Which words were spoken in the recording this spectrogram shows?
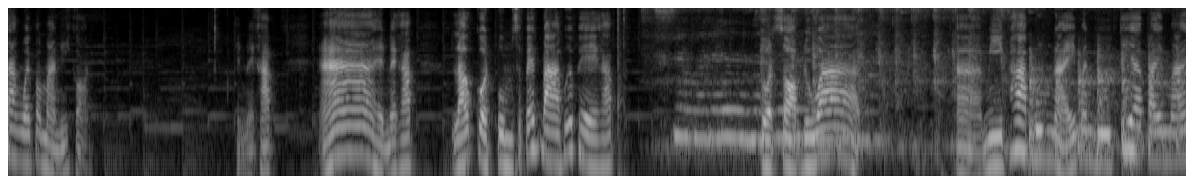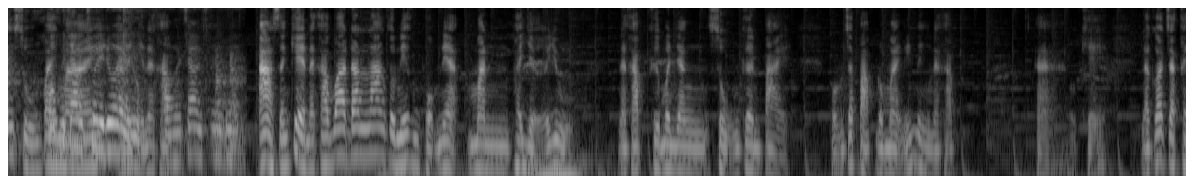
ตั้งไว้ประมาณนี้ก่อน เห็นไหมครับอ่าเห็นไหมครับ เรากดปุ่ม Space Bar เพื่อเพย์ครับ ตรวจสอบดูว่า อ่ามีภาพมุมไหนมันดูเตี้ยไปไหมสูงไปขอไหพมระเจ้าช่วยด้วยอะไรอย่างลูกนี้นะคขรับอพระเจ้าช่วยด้วยอ่าสังเกตนะครับว่าด้านล่างตรงนี้ของผมเนี่ยมันเพเยออยู่นะครับคือมันยังสูงเกินไปผผมจะปรับลงมาอีกนิดนึงนะครับอ่าโอเค แล้วก็จะข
